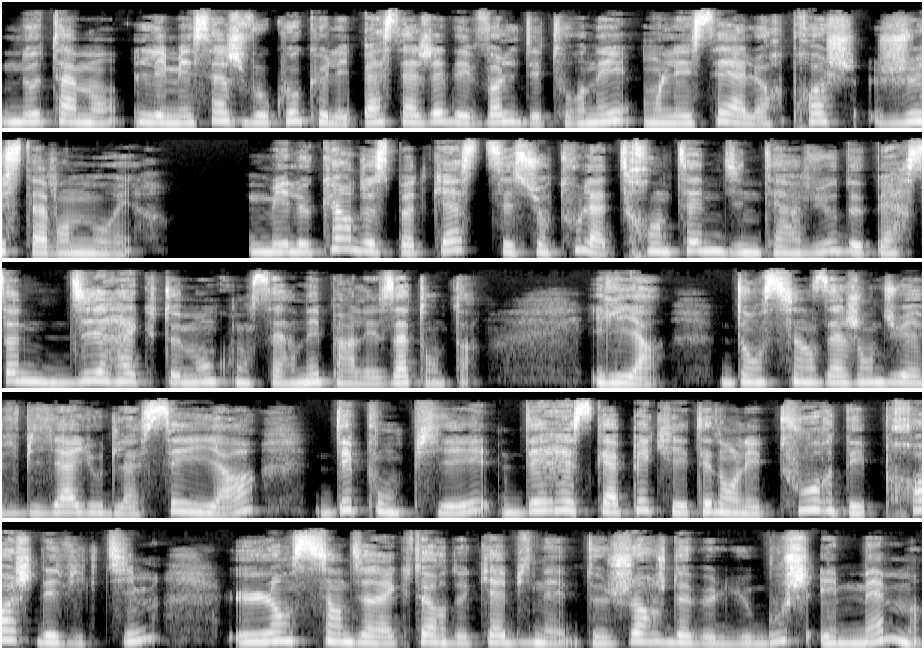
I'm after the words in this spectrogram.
notamment les messages vocaux que les passagers des vols détournés ont laissés à leurs proches juste avant de mourir. Mais le cœur de ce podcast, c'est surtout la trentaine d'interviews de personnes directement concernées par les attentats. Il y a d'anciens agents du FBI ou de la CIA, des pompiers, des rescapés qui étaient dans les tours, des proches des victimes, l'ancien directeur de cabinet de George W. Bush et même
